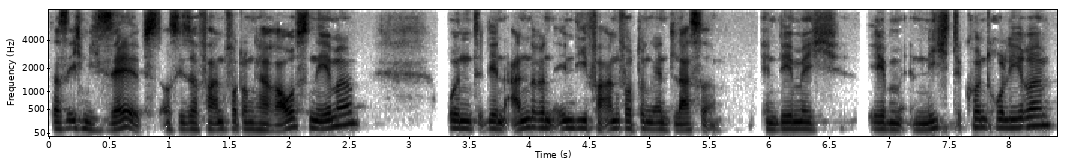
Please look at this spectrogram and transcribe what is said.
dass ich mich selbst aus dieser Verantwortung herausnehme und den anderen in die Verantwortung entlasse, indem ich eben nicht kontrolliere.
